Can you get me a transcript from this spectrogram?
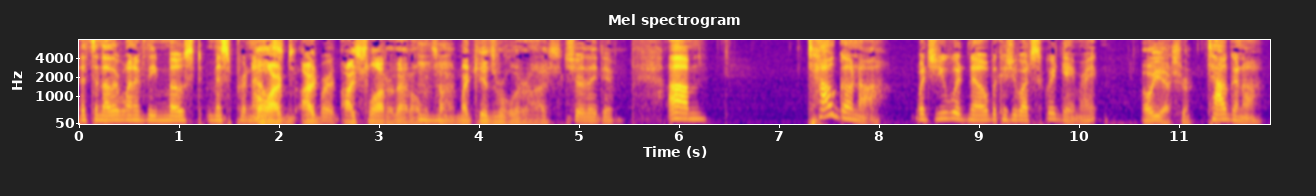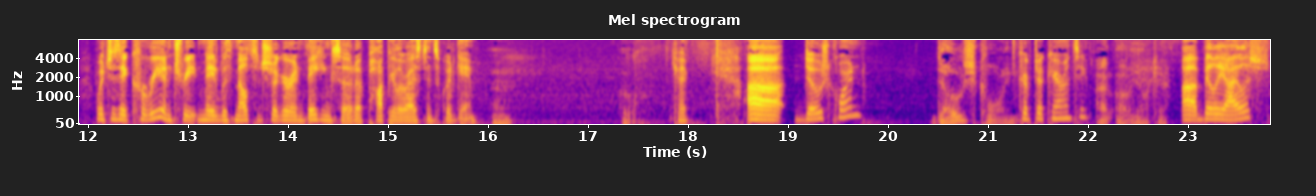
That's another one of the most Oh, I mispronounced I, words. I slaughter that all Mm-hmm. the time. My kids roll their eyes. Sure, they do. Um, Dalgona, which you would know because you watch Squid Game, right? Oh yeah, sure. Dalgona, which is a Korean treat made with melted sugar and baking soda, popularized in Squid Game. Okay. Uh, Dogecoin, Dogecoin. cryptocurrency. I, oh yeah, okay. Uh, Billie Eilish,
